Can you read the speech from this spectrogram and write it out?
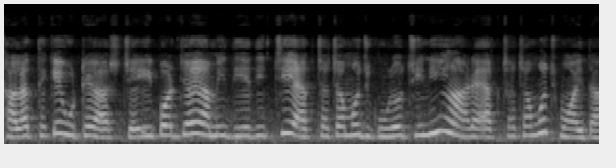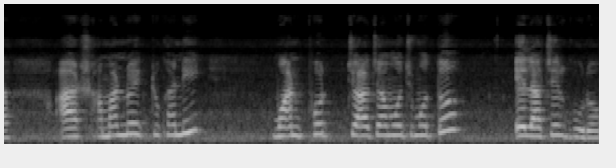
থালার থেকে উঠে আসছে। এই পর্যায়ে আমি দিয়ে দিচ্ছি এক চা চামচ গুঁড়ো চিনি আর এক চা চামচ ময়দা। আর সামান্য একটুখানি ওয়ান ফোর্থ চা চামচ মতো এলাচের গুঁড়ো।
